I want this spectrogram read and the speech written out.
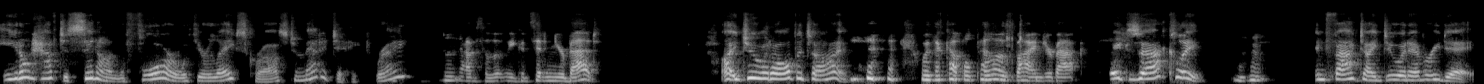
you don't have to sit on the floor with your legs crossed to meditate right? Mm, absolutely. You could sit in your bed I do it all the time. With a couple pillows behind your back. Exactly. Mm-hmm. In fact, I do it every day.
